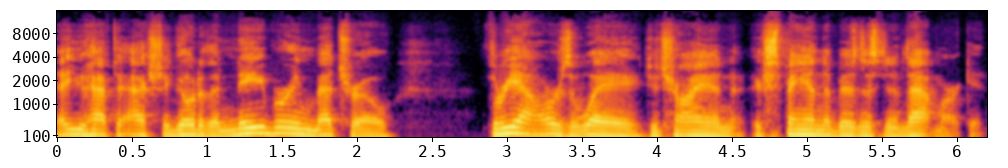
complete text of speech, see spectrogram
that you have to actually go to the neighboring metro three hours away to try and expand the business into that market.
